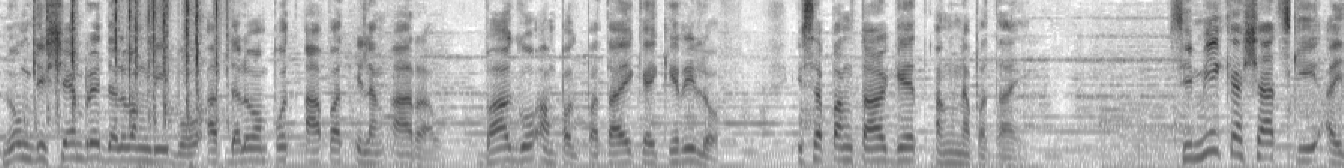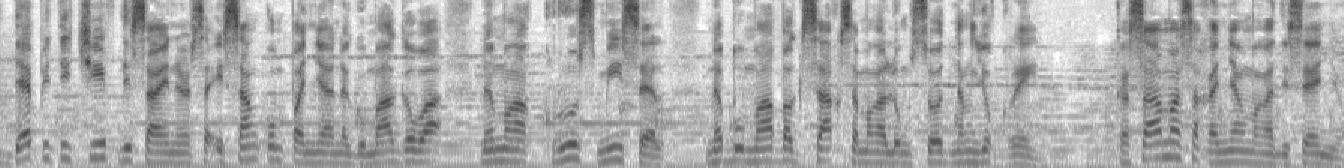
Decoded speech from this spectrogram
Noong Disyembre 2024 ilang araw, bago ang pagpatay kay Kirillov, isa pang target ang napatay. Si Mika Shatsky ay Deputy Chief Designer sa isang kumpanya na gumagawa ng mga cruise missile na bumabagsak sa mga lungsod ng Ukraine. Kasama sa kanyang mga disenyo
